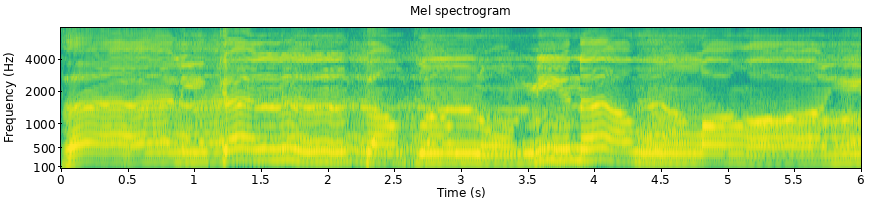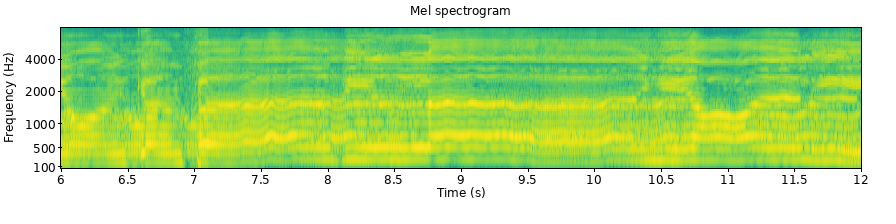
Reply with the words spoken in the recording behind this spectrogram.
ذلك الفضل من الله وكفى بالله عليما.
